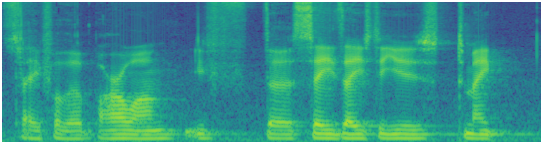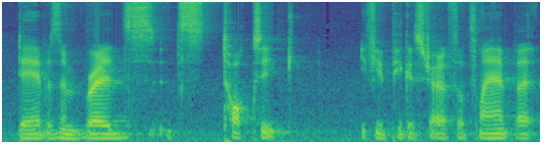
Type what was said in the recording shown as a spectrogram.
say for the burrawang, if the seeds they used to use to make dampers and breads, it's toxic if you pick it straight off the plant. But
